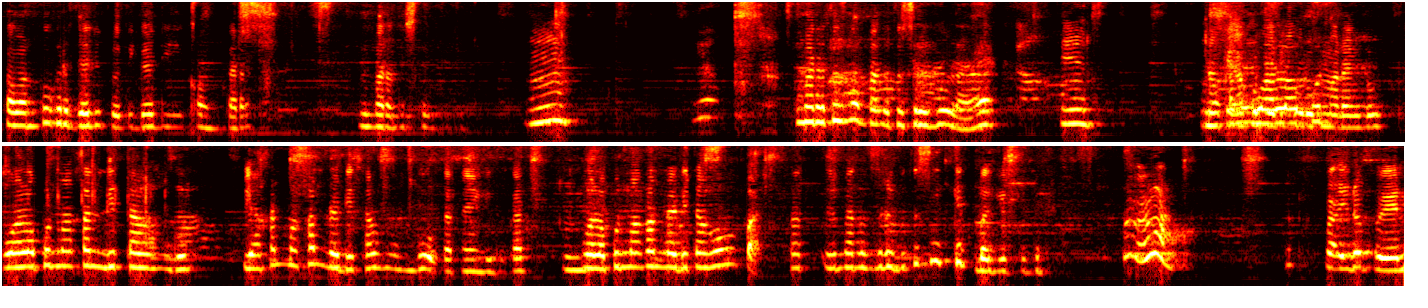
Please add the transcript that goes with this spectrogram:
Kawanku kerja di Pro 3 di counter 500 ribu. Hmm, Ya, 500 sampai 400 ribu lah ya. iya. Nah, aku Walaupun- kemarin tuh. Walaupun makan ditanggung, ya kan makan udah ditanggung, Bu, katanya gitu kan. Walaupun makan udah ditanggung, Pak, 500 ribu itu sedikit bagiku deh. Hmm. Gak hidupin.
